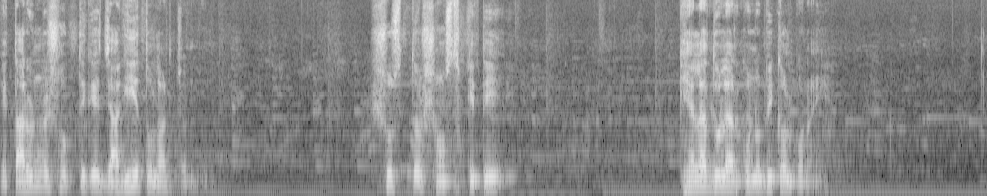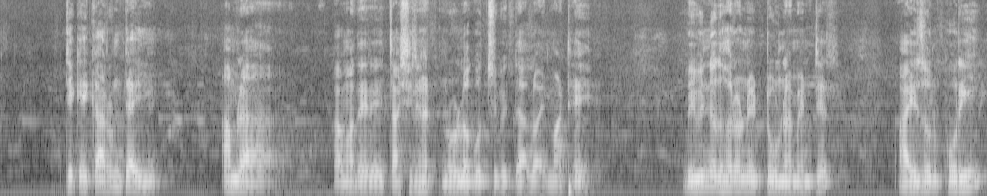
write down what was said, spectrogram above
এই তারুণ্য শক্তিকে জাগিয়ে তোলার জন্য সুস্থ সংস্কৃতি, খেলাধুলার কোনো বিকল্প নাই। ঠিক এই কারণটাই আমরা আমাদের এই চাষিরহাট নরলক উচ্চ বিদ্যালয় মাঠে বিভিন্ন ধরনের টুর্নামেন্টের আয়োজন করি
